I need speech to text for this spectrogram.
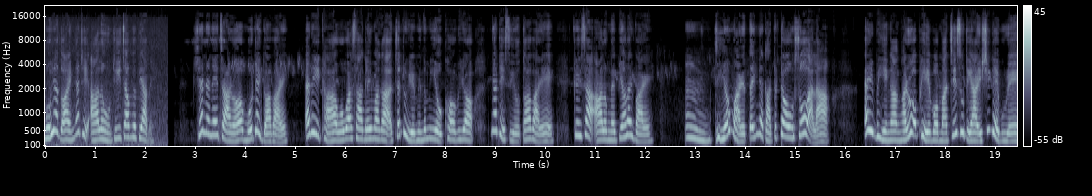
မိုးရက်သွားရင်ငက်တွေအားလုံးကိုဒီအကြောင်းပြပြမယ်ရက်နေနေကြတော့မိုးတိတ်သွားပါတယ် အဲ့ဒီအခါဝဝစာကလေးမကစက်တူရဲမင်းသမီးကိုခေါ်ပြီးတော့ညှက်တီစီကိုသွားပါတယ်။ကိစ္စအားလုံးလည်းပြောလိုက်ပါတယ်။อืมဒီရောက်มาတဲ့တိတ်ငက်ကတော်တော်ဆိုးပါလား။အဲ့ဒီဘရင်ကငါတို့အဖေအပေါ်မှာကျေးဇူးတရားတွေရှိခဲ့ဘူးတယ်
